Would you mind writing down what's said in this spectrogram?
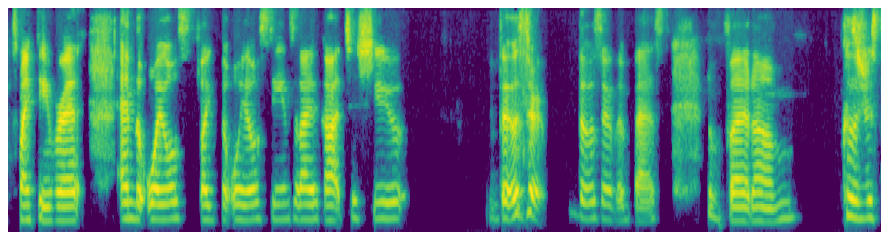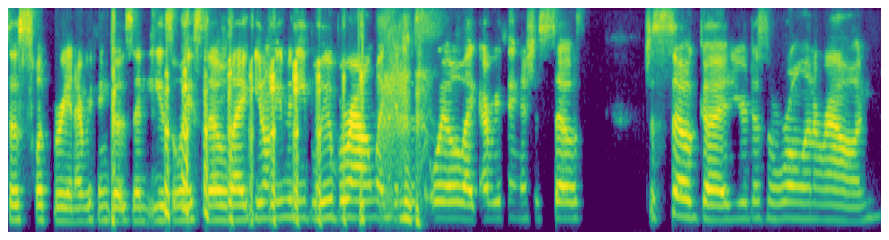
It's my favorite. And the oils like the oil scenes that i got to shoot those are those are the best. But um because it's just so slippery and everything goes in easily. So like you don't even need lube around like it's just oil like everything is just so just so good. You're just rolling around.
